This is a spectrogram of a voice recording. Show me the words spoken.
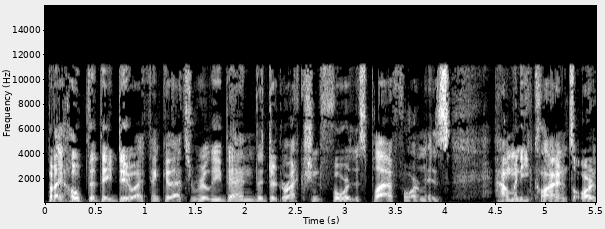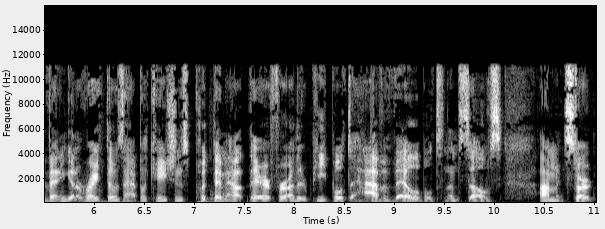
but I hope that they do. I think that's really then the direction for this platform is how many clients are then going to write those applications, put them out there for other people to have available to themselves, um, and start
